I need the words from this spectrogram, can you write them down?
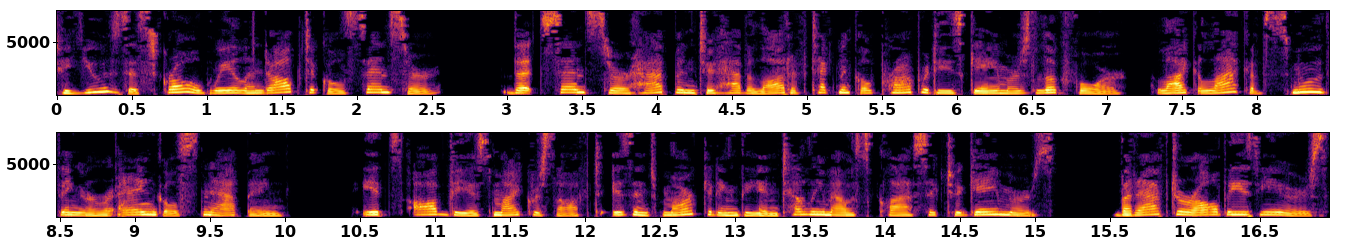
to use a scroll wheel and optical sensor. That sensor happened to have a lot of technical properties gamers look for, like a lack of smoothing or angle snapping. It's obvious Microsoft isn't marketing the IntelliMouse Classic to gamers. But after all these years,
